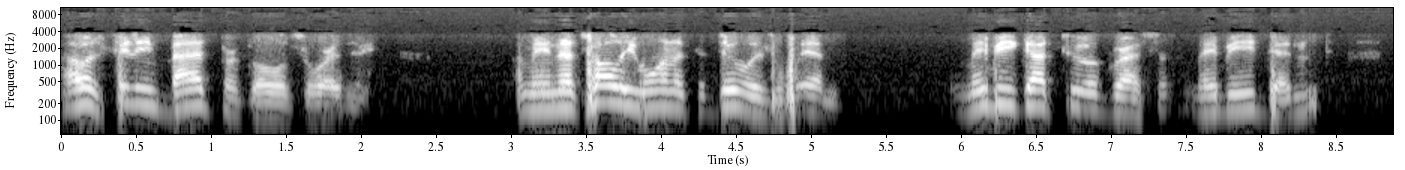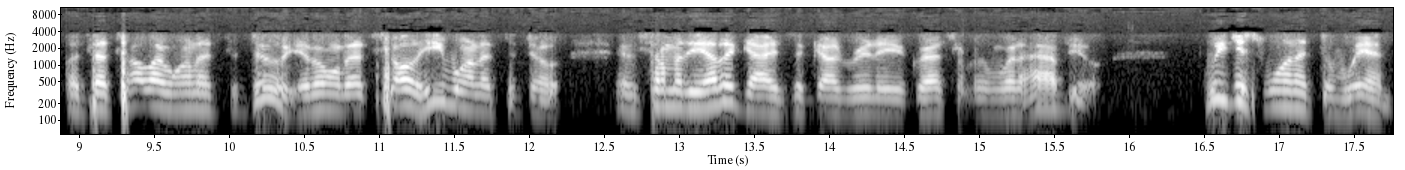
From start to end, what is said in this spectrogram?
I was feeling bad for Goldsworthy. I mean, that's all he wanted to do was win. Maybe he got too aggressive. Maybe he didn't. But that's all I wanted to do. You know, that's all he wanted to do. And some of the other guys that got really aggressive and what have you. We just wanted to win.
